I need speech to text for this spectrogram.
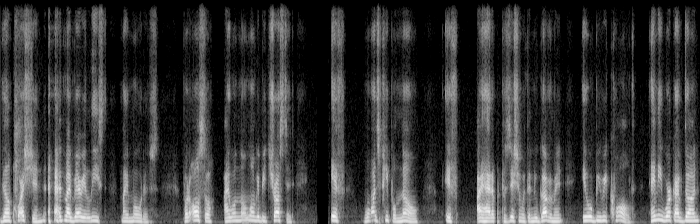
They'll question, at my very least, my motives. But also, I will no longer be trusted if once people know if I had a position with the new government, it will be recalled. Any work I've done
